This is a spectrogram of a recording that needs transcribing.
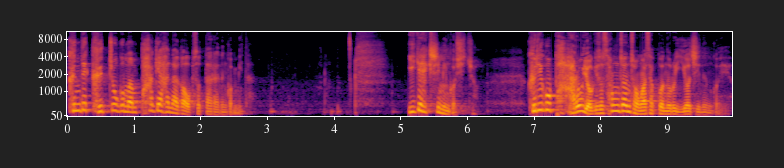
근데 그 조그만 파괴 하나가 없었다라는 겁니다. 이게 핵심인 것이죠. 그리고 바로 여기서 성전 정화 사건으로 이어지는 거예요.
